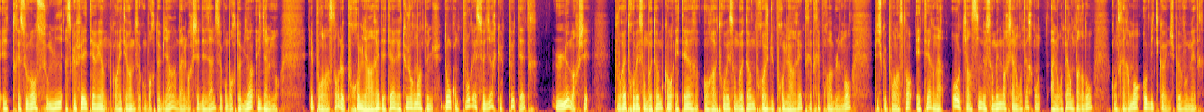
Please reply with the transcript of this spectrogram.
est très souvent soumis à ce que fait Ethereum. Quand Ethereum se comporte bien, bah, le marché des alt se comporte bien également. Et pour l'instant, le premier arrêt d'Ether est toujours maintenu. Donc on pourrait se dire que peut-être le marché pourrait trouver son bottom quand Ether aura trouvé son bottom proche du premier arrêt, très très probablement, puisque pour l'instant, Ether n'a aucun signe de sommet de marché à long terme, pardon, contrairement au Bitcoin. Je peux vous mettre,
